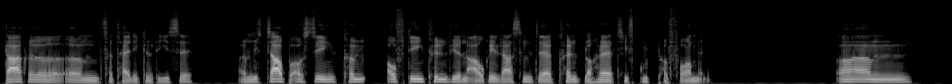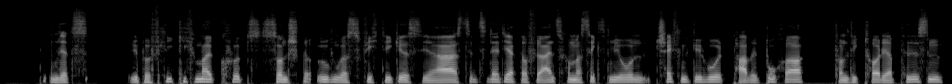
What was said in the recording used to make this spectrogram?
starker ähm, Verteidiger Riese. Ähm, ich glaube, auf den können wir ein Auge lassen, der könnte noch relativ gut performen. Ähm, und jetzt überfliege ich mal kurz sonst noch irgendwas Wichtiges. Ja, Cincinnati hat noch für 1,6 Millionen Tschechen geholt, Pavel Bucher von Viktoria Pilsen.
